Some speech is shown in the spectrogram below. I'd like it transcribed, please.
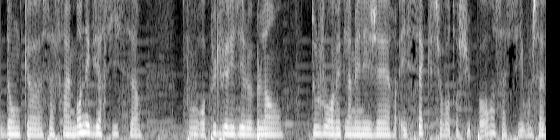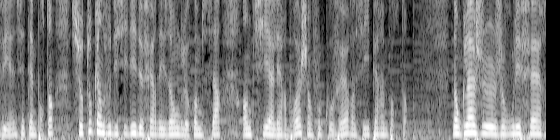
Donc euh, ça fera un bon exercice pour pulvériser le blanc toujours avec la main légère et sec sur votre support. Ça c'est, vous le savez, hein, c'est important. Surtout quand vous décidez de faire des ongles comme ça entiers à l'airbrush en full cover, c'est hyper important. Donc là je voulais faire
